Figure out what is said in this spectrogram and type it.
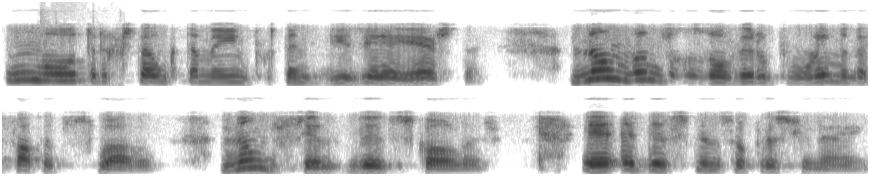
Uma outra questão que também é importante dizer é esta. Não vamos resolver o problema da falta de pessoal, não docente das escolas, eh, de assistentes operacionais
